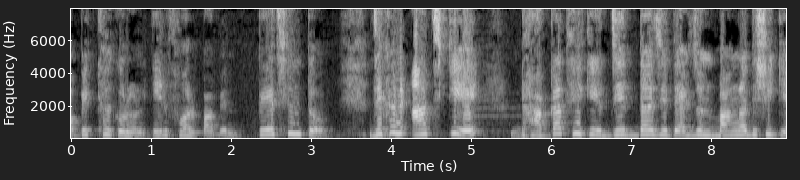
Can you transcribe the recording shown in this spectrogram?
অপেক্ষা করুন, এর ফল পাবেন। পেয়েছেন তো? যেখানে আজকে ঢাকা থেকে জেদ্দায় যেতে একজন বাংলাদেশিকে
